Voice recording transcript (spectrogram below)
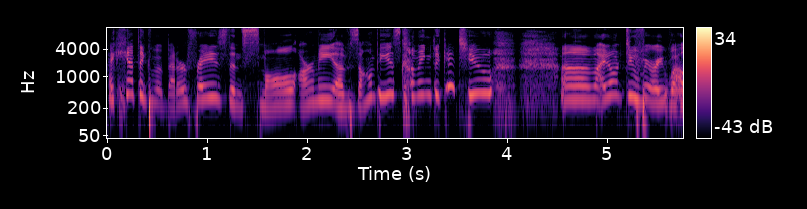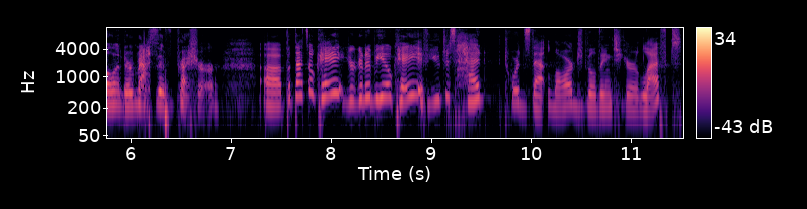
I can't think of a better phrase than small army of zombies coming to get you. Um, I don't do very well under massive pressure. Uh, but that's okay. You're going to be okay. If you just head towards that large building to your left,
